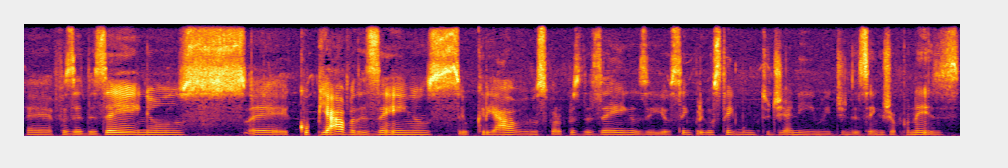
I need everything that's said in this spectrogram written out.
é, fazer desenhos, é, copiava desenhos, eu criava meus próprios desenhos e eu sempre gostei muito de anime, de desenhos japoneses.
